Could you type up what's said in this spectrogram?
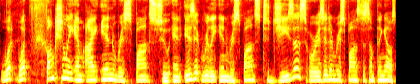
what what functionally am I in response to and is it really in response to Jesus or is it in response to something else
